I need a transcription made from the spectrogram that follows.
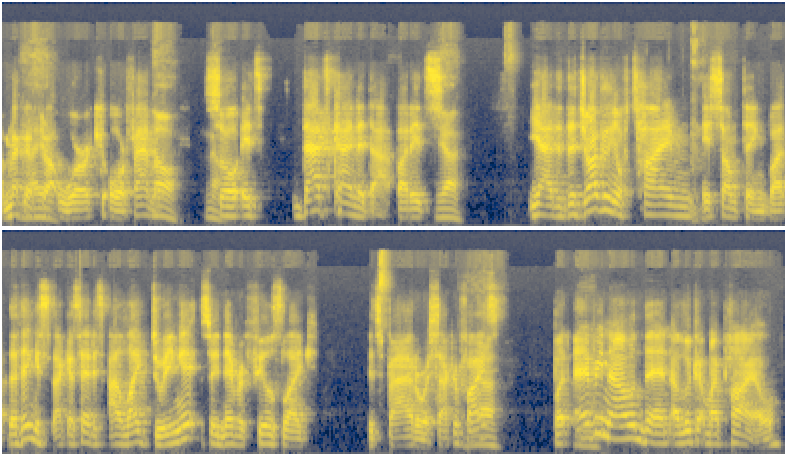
I'm not going to throw out work or family. No. No. So it's that's kind of that, but it's yeah, yeah. the, the juggling of time is something. But the thing is, like I said, is I like doing it, so it never feels like it's bad or a sacrifice. Yeah. But every now and then, I look at my pile.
